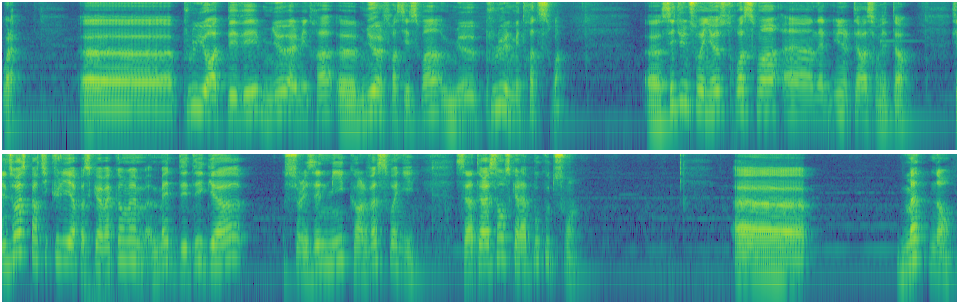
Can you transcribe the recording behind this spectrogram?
Voilà. Euh, plus il y aura de PV, mieux elle mettra, euh, mieux elle fera ses soins, mieux plus elle mettra de soins. C'est une soigneuse, 3 soins, une altération d'état. C'est une soigneuse particulière parce qu'elle va quand même mettre des dégâts sur les ennemis quand elle va soigner. C'est intéressant parce qu'elle a beaucoup de soins. Euh, maintenant,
